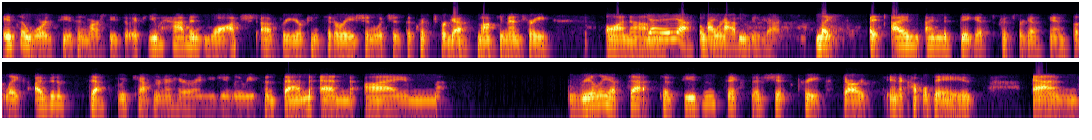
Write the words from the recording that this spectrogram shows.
it's award season, Marcy. So if you haven't watched uh, for your consideration, which is the Christopher Guest mockumentary on um, yeah, yeah, yeah. I have season. seen that. like I, I'm I'm the biggest Christopher Guest fan, but like I've been obsessed with Catherine O'Hara and Eugene Levy since then, and I'm really upset. So season six of Schitt's Creek starts in a couple days, and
